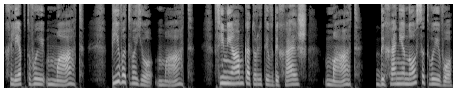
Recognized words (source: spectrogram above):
хлеб твой Маат, пиво твое Маат, фимиам, который ты вдыхаешь Маат, дыхание носа твоего,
